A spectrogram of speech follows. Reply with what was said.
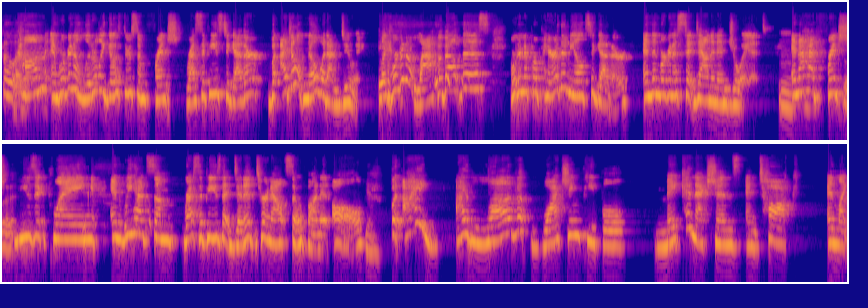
Come and we're going to literally go through some French recipes together, but I don't know what I'm doing. Like, we're going to laugh about this. We're going to prepare the meal together, and then we're going to sit down and enjoy it. Mm-hmm. And I had French music playing, and we had some recipes that didn't turn out so fun at all. Yeah. But I I love watching people make connections and talk and like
